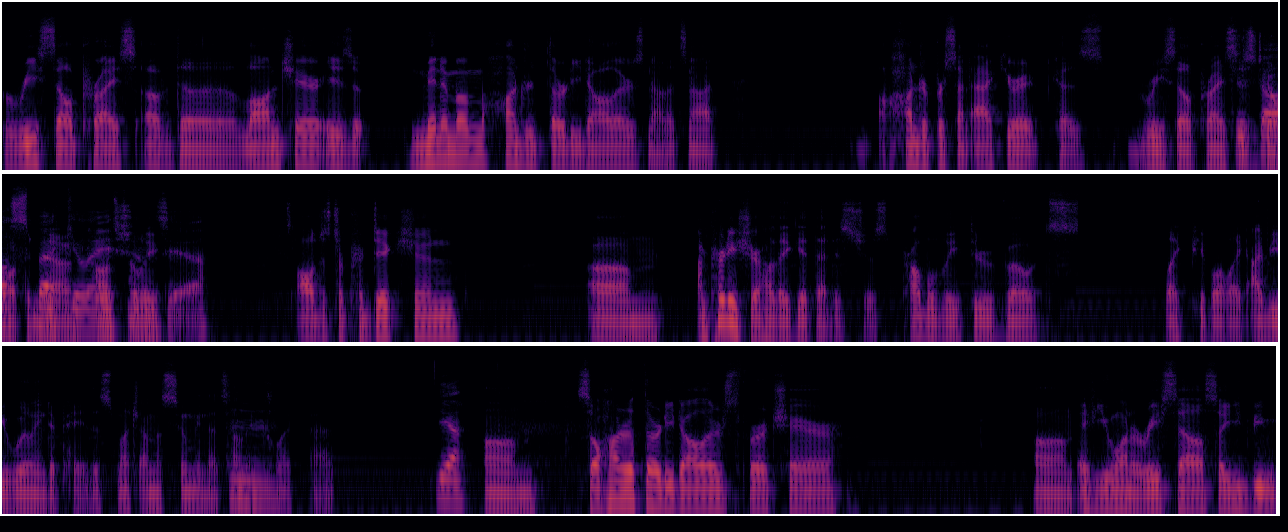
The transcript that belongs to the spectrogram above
resale price of the lawn chair is minimum hundred thirty dollars. Now that's not hundred percent accurate because resale prices Just go up and down constantly. Yeah. It's all just a prediction. Um, I'm pretty sure how they get that is just probably through votes. Like people are like, I'd be willing to pay this much. I'm assuming that's how Mm. they collect that. Yeah. Um, so hundred thirty dollars for a chair. Um, if you want to resell, so you'd be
